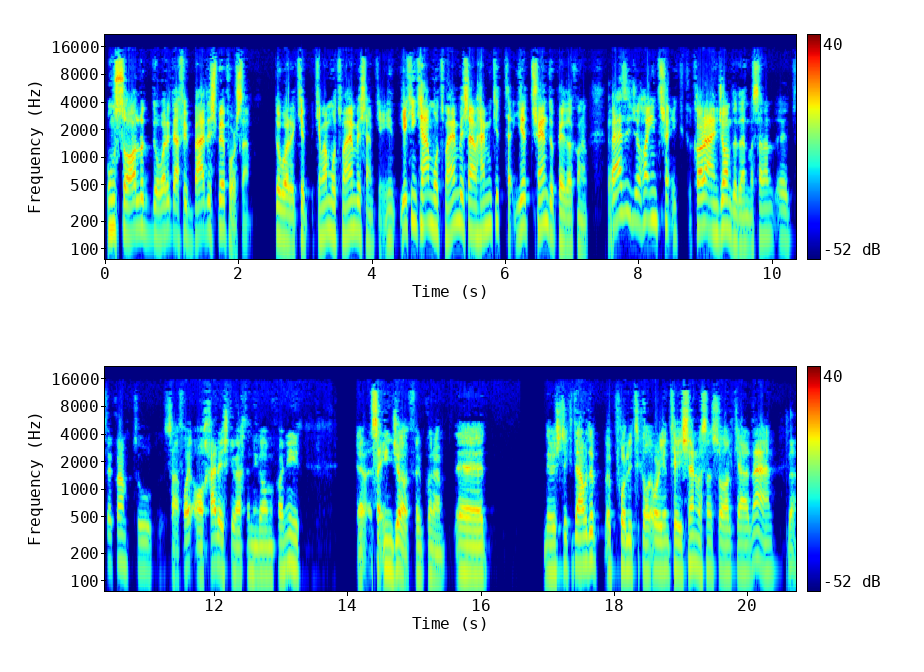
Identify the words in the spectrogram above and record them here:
اون سوال رو دوباره دفعه بعدش بپرسم. دوباره که, که من مطمئن بشم که این یکی اینکه هم مطمئن بشم همین که یه ترند رو پیدا کنم. بعضی جاها این کار رو انجام دادن. مثلا فکر کنم تو صفحه آخرش که وقتی نگاه می‌کنید مثلا اینجا فکر کنم نوشته که در مورد political orientation مثلا سوال کردن ده.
